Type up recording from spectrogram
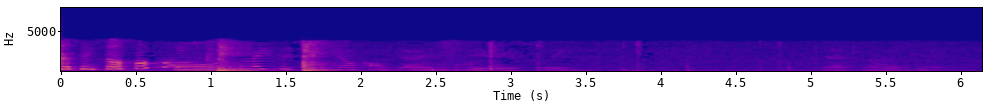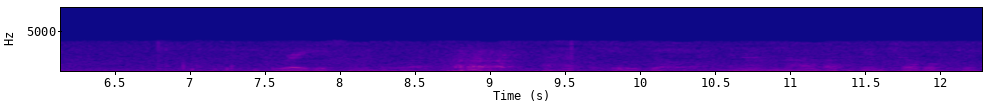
no. Oh. We can make this video call. Guys, seriously, that's not okay. Greg is on the left. I have to ego, and I'm not about to get in trouble because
